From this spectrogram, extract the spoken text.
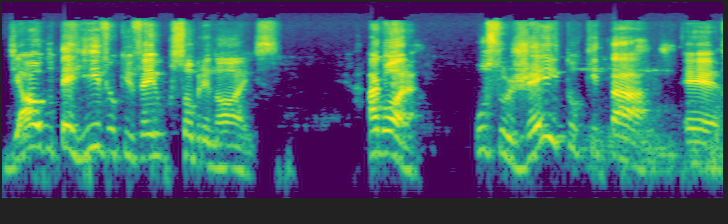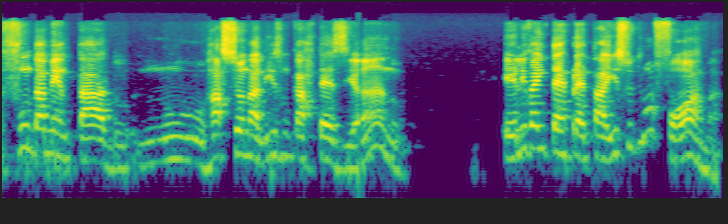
de algo terrível que veio sobre nós. Agora, o sujeito que está é, fundamentado no racionalismo cartesiano, ele vai interpretar isso de uma forma.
